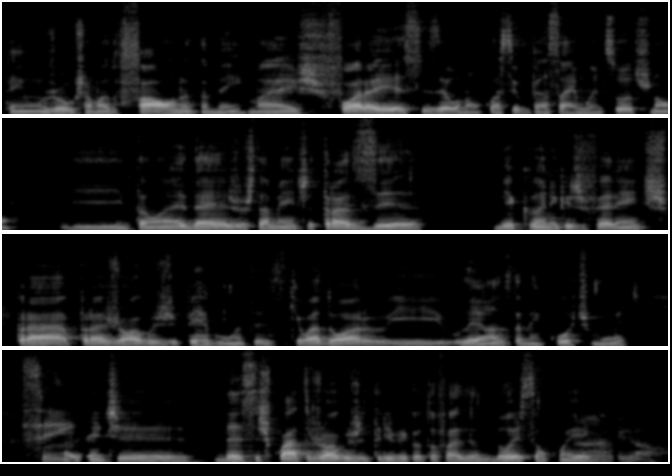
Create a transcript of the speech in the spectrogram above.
tem um jogo chamado Fauna também, mas fora esses eu não consigo pensar em muitos outros, não. E, então a ideia é justamente trazer mecânicas diferentes para jogos de perguntas que eu adoro e o Leandro também curte muito. Sim. A gente, desses quatro jogos de trivia que eu estou fazendo, dois são com ele. Ah, legal.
